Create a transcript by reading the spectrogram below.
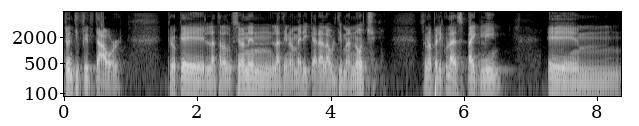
25th Hour Creo que la traducción en Latinoamérica era La Última Noche. Es una película de Spike Lee em,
